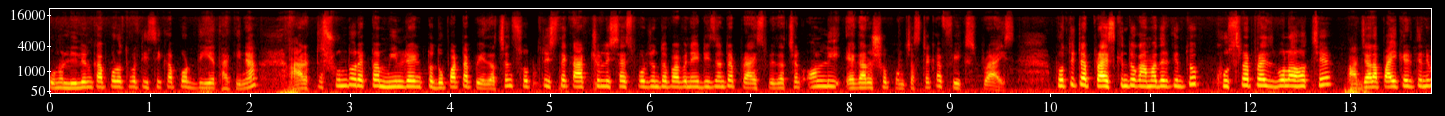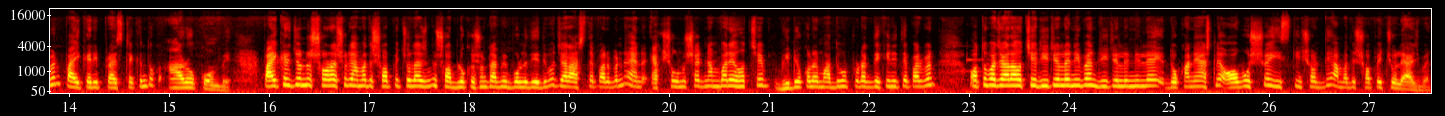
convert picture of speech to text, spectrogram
কোনো লিলেন কাপড় অথবা টিসি কাপড় দিয়ে থাকি না। আর একটা সুন্দর একটা মিল র্যাঙ্ক একটা দোপাট্টা পেয়ে যাচ্ছেন। ছত্রিশ থেকে আটচল্লিশ সাইজ পর্যন্ত পাবেন এই ডিজাইনটা প্রাইস পেয়ে যাচ্ছেন অনলি এগারোশো পঞ্চাশ টাকা ফিক্সড প্রাইস প্রতিটা প্রাইস কিন্তু আমাদের কিন্তু খুচরা প্রাইস বলা হচ্ছে। আর যারা পাইকারিতে নেবেন, পাইকারি প্রাইসটা কিন্তু আরও কমবে। পাইকারির জন্য সরাসরি আমাদের শপে চলে আসবেন। সব লোকেশনটা আমি বলে দিয়ে দিব। যারা আসতে পারবেন না একশো উনষাট নাম্বারে হচ্ছে ভিডিও কলের মাধ্যমে প্রোডাক্ট দেখে নিতে পারবেন। অথবা যারা হচ্ছে রিটেলে নেবেন রিটেলে নিলে দোকানে আসলে অবশ্যই স্ক্রিনশট দিয়ে আমাদের শপে চলে আসবেন।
